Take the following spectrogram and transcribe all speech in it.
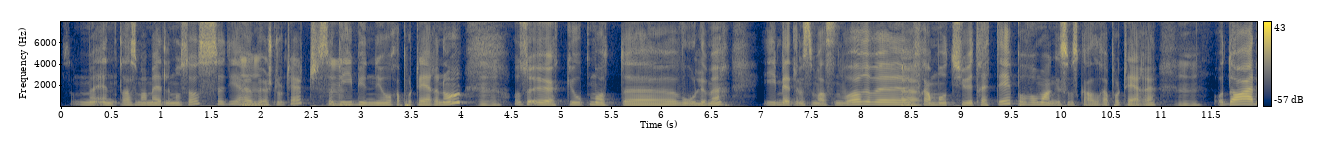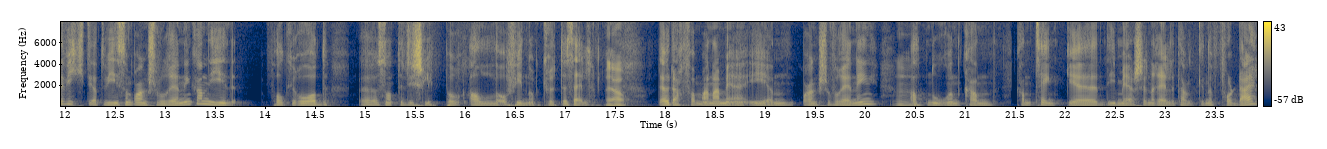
som Entra, som er medlem hos oss, de er jo Mm. børsnotert. Så de begynner jo å rapportere nå. Og så øker jo på en måte volumet i medlemsmassen vår eh, Ja. fram mot 2030 på hvor mange som skal rapportere. Mm. Og da er det viktig at vi som bransjeforening kan gi folk råd, eh, sånn at de slipper alle å finne opp kruttet selv. Ja, Det er jo derfor man er med i en bransjeforening. Mm. At noen kan, kan tenke de mer generelle tankene for deg,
